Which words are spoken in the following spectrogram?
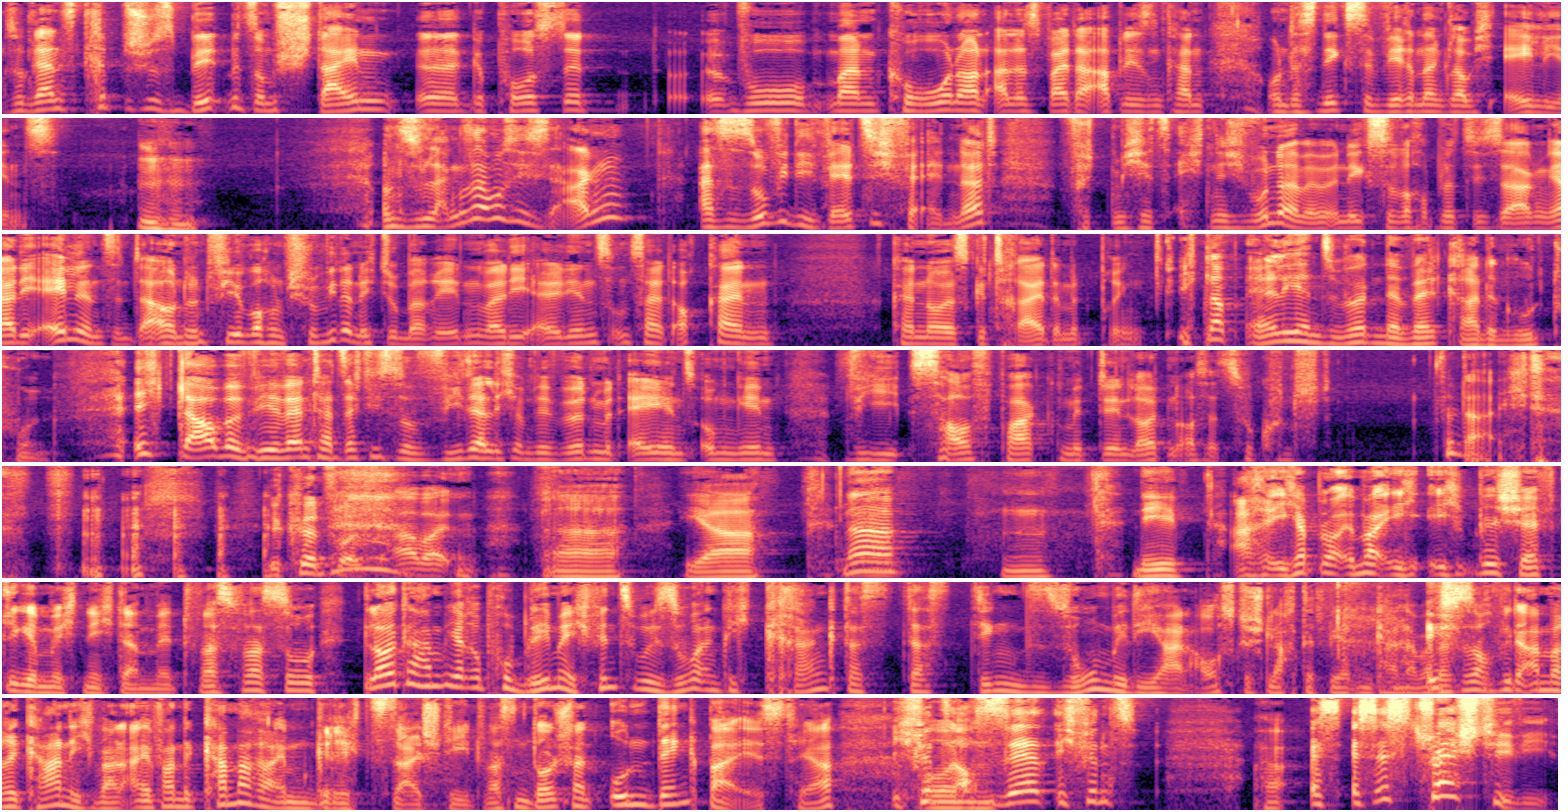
so ein ganz kryptisches Bild mit so einem Stein äh, gepostet, wo man Corona und alles weiter ablesen kann. Und das nächste wären dann, glaube ich, Aliens. Und so langsam muss ich sagen, also so wie die Welt sich verändert, würde mich jetzt echt nicht wundern, wenn wir nächste Woche plötzlich sagen, ja, die Aliens sind da und in vier Wochen schon wieder nicht drüber reden, weil die Aliens uns halt auch kein, kein neues Getreide mitbringen. Ich glaube, Aliens würden der Welt gerade gut tun. Ich glaube, wir wären tatsächlich so widerlich und wir würden mit Aliens umgehen wie South Park mit den Leuten aus der Zukunft. Vielleicht. Wir können für uns arbeiten. Äh, ja. Na. Hm. Nee, ach, ich habe doch immer, ich, ich beschäftige mich nicht damit. Was, was so, Leute haben ihre Probleme. Ich finde sowieso eigentlich krank, dass das Ding so medial ausgeschlachtet werden kann. Aber das Ich- ist auch wieder amerikanisch, weil einfach eine Kamera im Gerichtssaal steht, was in Deutschland undenkbar ist, ja. Ich finde es auch sehr, ich finde Ja. es, es ist Trash-TV.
